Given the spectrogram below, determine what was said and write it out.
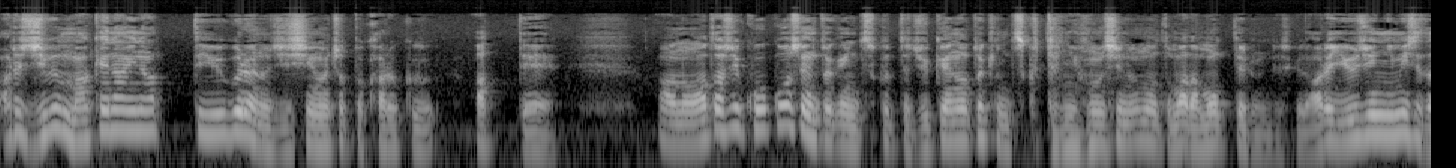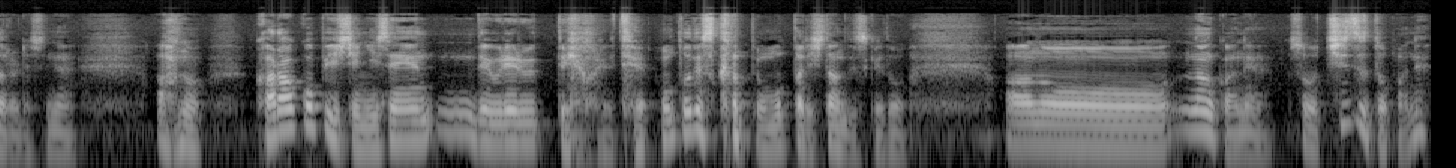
あれ自分負けないなっていうぐらいの自信はちょっと軽くあって。あの私高校生の時に作った受験の時に作った日本史のノートまだ持ってるんですけどあれ友人に見せたらですねあのカラーコピーして2,000円で売れるって言われて 本当ですかって思ったりしたんですけどあのなんかねそう地図とかね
